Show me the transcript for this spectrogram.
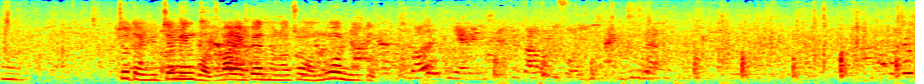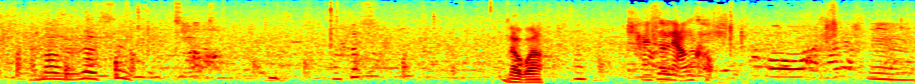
嗯，就等于煎饼果子外面变成了这种糯米饼。还冒着热气呢。嗯，好吃。那关了。嗯，还剩两口。嗯。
